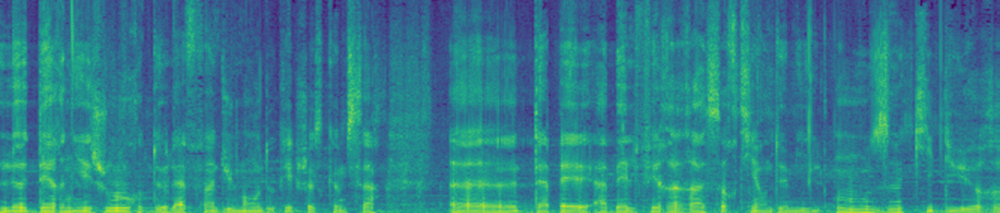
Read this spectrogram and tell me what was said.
le dernier jour de la fin du monde ou quelque chose comme ça, euh, d'Abel Abel Ferrara, sorti en 2011, qui dure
